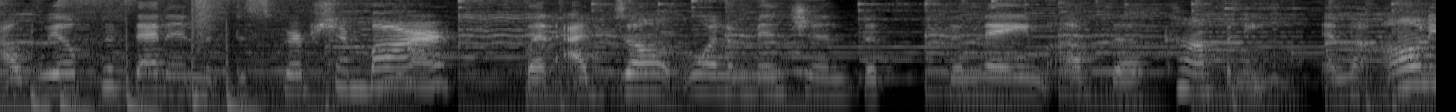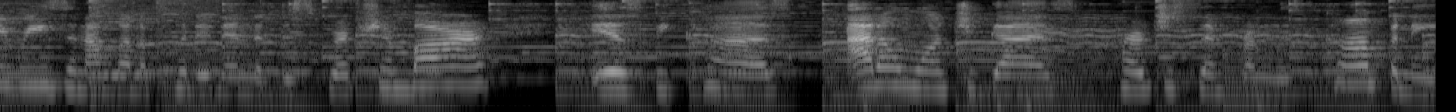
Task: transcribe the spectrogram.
I will put that in the description bar, but I don't want to mention the, the name of the company. And the only reason I'm going to put it in the description bar is because I don't want you guys purchasing from this company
